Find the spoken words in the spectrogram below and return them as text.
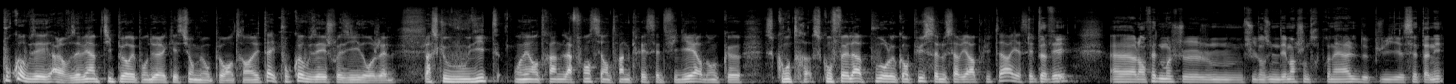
Pourquoi vous avez, alors vous avez un petit peu répondu à la question, mais on peut rentrer dans les détails. Pourquoi vous avez choisi l'hydrogène? Parce que vous vous dites, on est en train de, la France est en train de créer cette filière, donc euh, ce qu'on fait là pour le campus, ça nous servira plus tard. Il y a cette Tout à fait. alors en fait, moi, je, suis dans une démarche entrepreneuriale depuis cette année.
